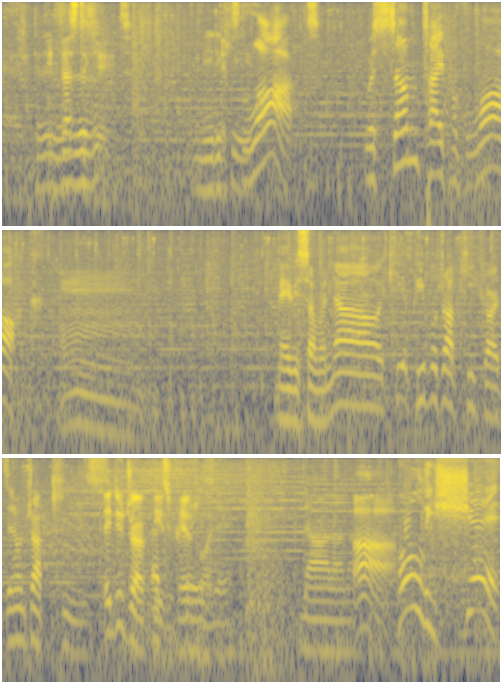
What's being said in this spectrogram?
Okay, 'cause this- this Investigate. We need a It's key. locked. With some type of lock. Hmm. Maybe someone. No, key, people drop key cards. They don't drop keys. They do drop That's keys crazy. No, no, no. Ah. Holy shit!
